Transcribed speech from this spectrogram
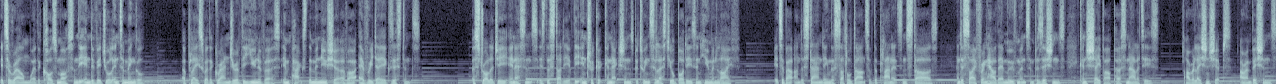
It's a realm where the cosmos and the individual intermingle, a place where the grandeur of the universe impacts the minutiae of our everyday existence. Astrology, in essence, is the study of the intricate connections between celestial bodies and human life. It's about understanding the subtle dance of the planets and stars, and deciphering how their movements and positions can shape our personalities, our relationships, our ambitions,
